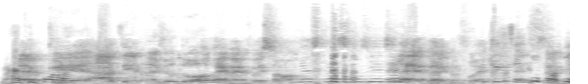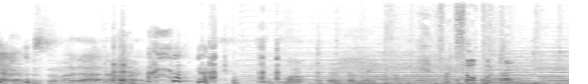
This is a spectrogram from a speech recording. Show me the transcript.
Mas é É, porque a Atena ajudou, velho, mas foi só uma menstruaçãozinha de leve, velho. Não foi que ela costuma dar, não, velho. também. tá? Foi só um pouquinho.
